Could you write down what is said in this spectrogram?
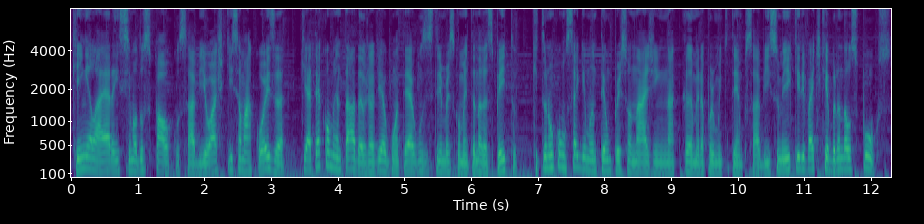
quem ela era em cima dos palcos, sabe? E eu acho que isso é uma coisa que é até comentada, eu já vi algum, até alguns streamers comentando a respeito, que tu não consegue manter um personagem na câmera por muito tempo, sabe? Isso meio que ele vai te quebrando aos poucos.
